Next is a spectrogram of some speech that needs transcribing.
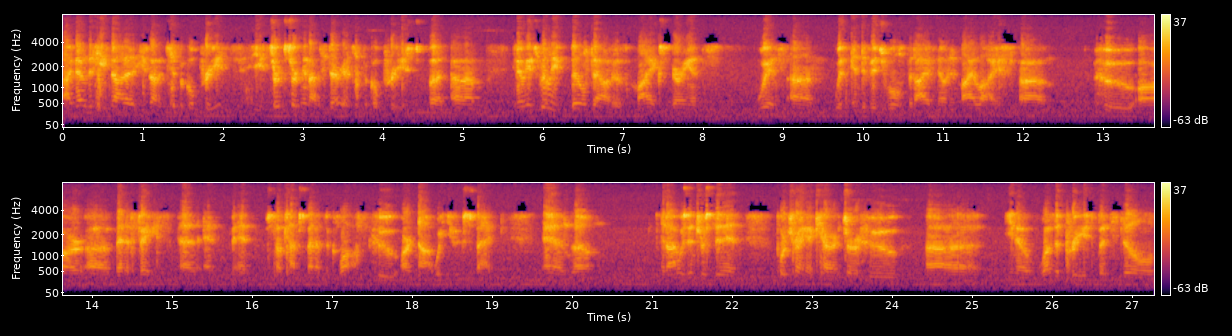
I know that he's not a he's not a typical priest. He's certainly not a stereotypical priest, but um, you know, he's really built out of my experience with um, with individuals that I've known in my life um, who are uh, men of faith and, and and sometimes men of the cloth who are not what you expect. And um, and I was interested in portraying a character who uh, you know was a priest but still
